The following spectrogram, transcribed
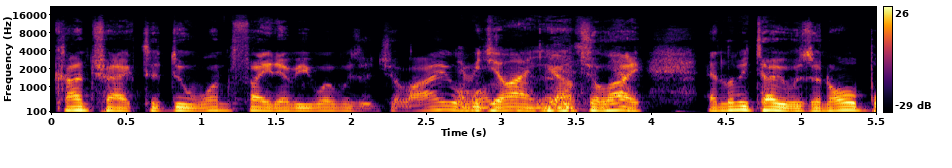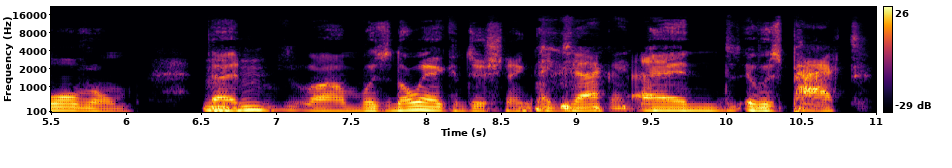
contract to do one fight every what was it, July or Every July, Every yeah. July. And let me tell you, it was an old ballroom that Mhm. um was no air conditioning Exactly. and it was packed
